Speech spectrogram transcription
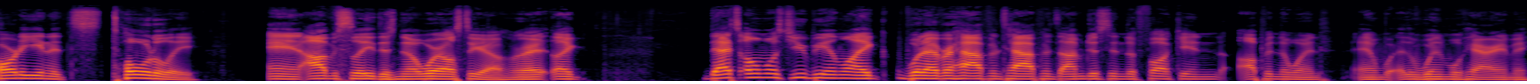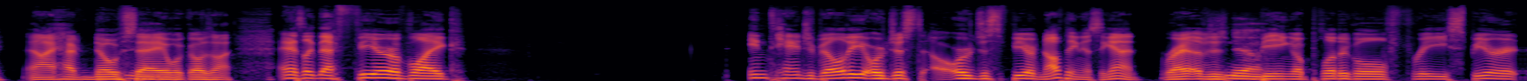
party and it's totally, and obviously there's nowhere else to go, right? Like that's almost you being like, whatever happens, happens. I'm just in the fucking up in the wind, and w- the wind will carry me, and I have no mm-hmm. say what goes on. And it's like that fear of like intangibility or just or just fear of nothingness again, right? Of just Yeah. being a political free spirit.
